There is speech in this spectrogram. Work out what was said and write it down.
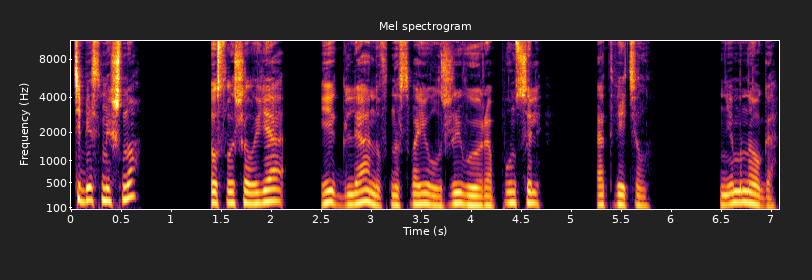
«Тебе смешно?» — услышал я и, глянув на свою лживую Рапунцель, ответил. «Немного».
